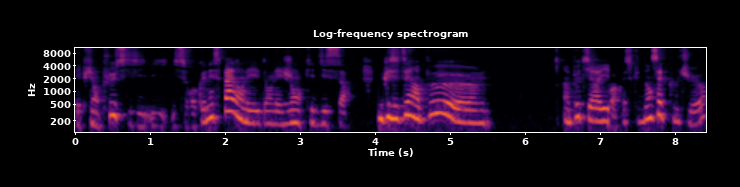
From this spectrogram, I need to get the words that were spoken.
et puis en plus, ils, ils, ils se reconnaissent pas dans les, dans les gens qui disent ça. Donc ils étaient un peu, euh, un peu tiraillés, quoi. parce que dans cette culture,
